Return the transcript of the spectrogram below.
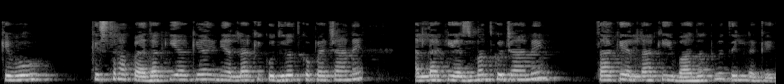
کہ وہ کس طرح پیدا کیا گیا یعنی اللہ کی قدرت کو پہچانے، اللہ کی عظمت کو جانے، تاکہ اللہ کی عبادت میں دل لگے۔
